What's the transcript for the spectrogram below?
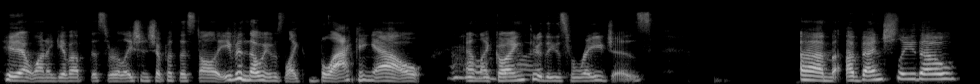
he didn't want to give up this relationship with this doll, even though he was like blacking out and like Oh, going God. through these rages. Um, eventually, though,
